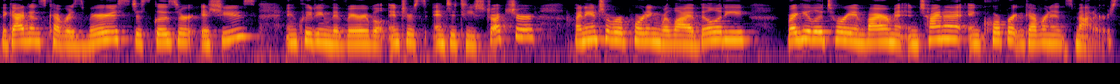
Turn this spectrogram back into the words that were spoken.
The guidance covers various disclosure issues, including the variable interest entity structure, financial reporting reliability, regulatory environment in China, and corporate governance matters.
